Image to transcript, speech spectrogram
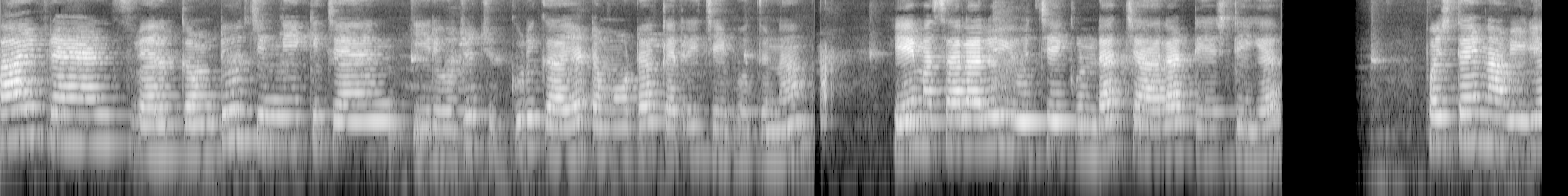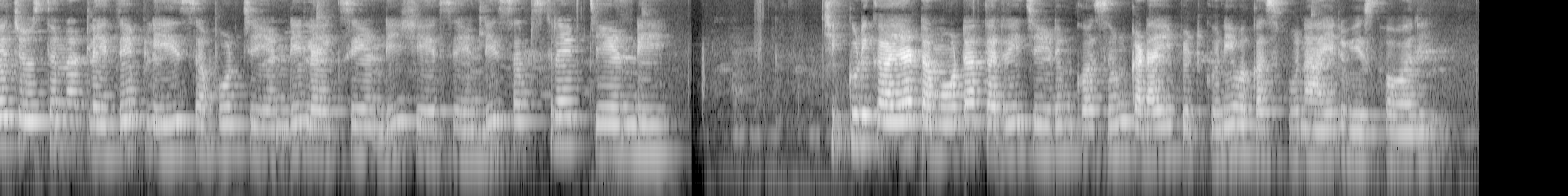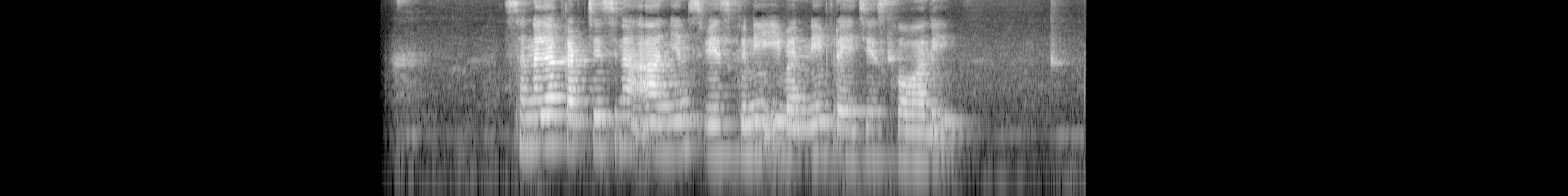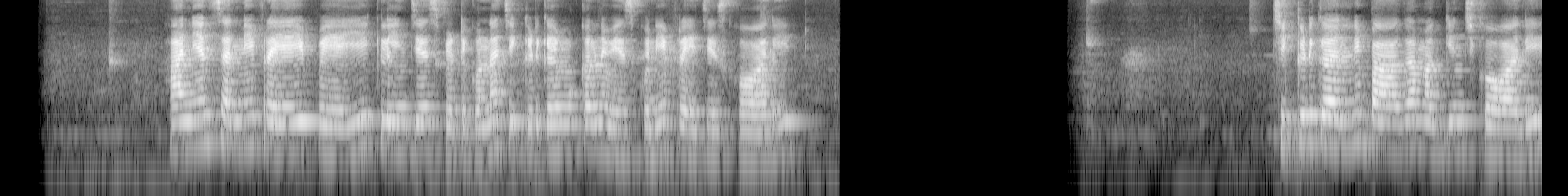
Hi friends welcome to Chinni kitchen. ఈరోజు చిక్కుడుకాయ tomato curry చేయబోతున్నా. ఏ మసాలాలు యూజ్ చేయకుండా చాలా టేస్టీగా. ఫస్ట్ టైం నా వీడియో చూస్తున్నట్లయితే ప్లీజ్ సపోర్ట్ చేయండి లైక్ చేయండి షేర్ చేయండి సబ్స్క్రైబ్ చేయండి. చిక్కుడుకాయ టమోటా కర్రీ చేయడం కోసం కడాయి పెట్టుకుని ఒక స్పూన్ ఆయిల్ వేసుకోవాలి. సన్నగా కట్ చేసిన ఆనియన్స్ వేసుకుని ఇవన్నీ ఫ్రై చేసుకోవాలి. ఆనియన్స్ అన్నీ ఫ్రై అయిపోయాయి. క్లీన్ చేసి పెట్టుకున్న చిక్కుడికాయ ముక్కల్ని వేసుకొని ఫ్రై చేసుకోవాలి. చిక్కుడికాయలని బాగా మగ్గించుకోవాలి.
